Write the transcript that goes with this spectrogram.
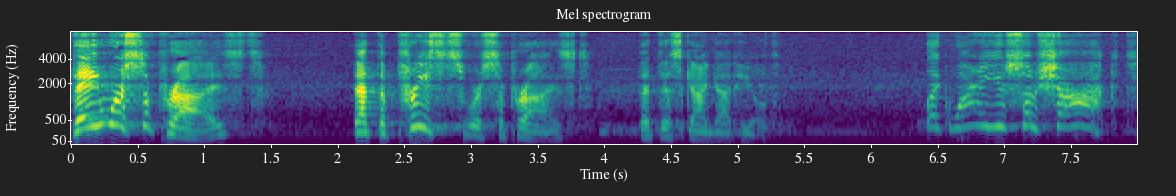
They were surprised that the priests were surprised that this guy got healed. Like, why are you so shocked?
